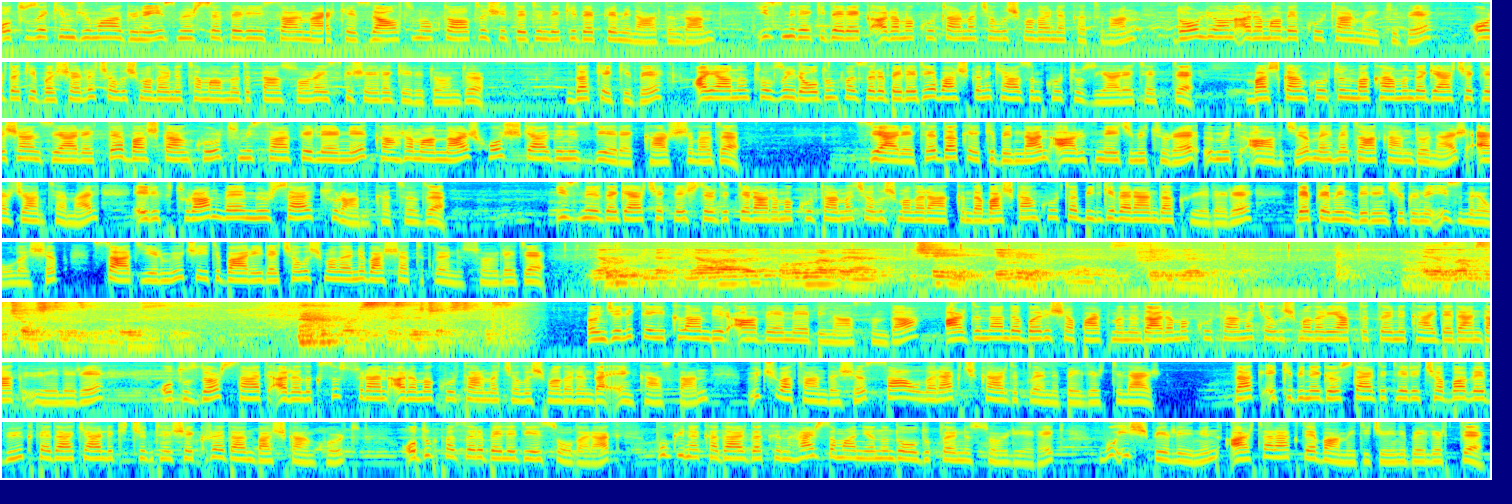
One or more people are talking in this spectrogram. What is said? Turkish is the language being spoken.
30 Ekim Cuma günü İzmir Seferihisar merkezli 6.6 şiddetindeki depremin ardından İzmir'e giderek arama kurtarma çalışmalarına katılan Dorlion Arama ve Kurtarma ekibi oradaki başarılı çalışmalarını tamamladıktan sonra Eskişehir'e geri döndü. DAK ekibi ayağının tozuyla Odunpazarı Belediye Başkanı Kazım Kurt'u ziyaret etti. Başkan Kurt'un makamında gerçekleşen ziyarette Başkan Kurt misafirlerini kahramanlar hoş geldiniz diyerek karşıladı. Ziyarete DAK ekibinden Arif Necmi Türe, Ümit Avcı, Mehmet Hakan Döner, Ercan Temel, Elif Turan ve Mürsel Turan katıldı. İzmir'de gerçekleştirdikleri arama kurtarma çalışmaları hakkında Başkan Kurt'a bilgi veren DAK üyeleri, depremin birinci günü İzmir'e ulaşıp saat 23 itibariyle çalışmalarını başlattıklarını söyledi. İnanın bina, binalarda kolonlarda yani bir şey yok, demir yok yani biz demir görmedik yani. En azından bizim çalıştığımız bina. Sitesinde çalıştık biz. Öncelikle yıkılan bir AVM binasında, ardından da Barış Apartmanı'nda arama kurtarma çalışmaları yaptıklarını kaydeden DAK üyeleri, 34 saat aralıksız süren arama kurtarma çalışmalarında enkazdan 3 vatandaşı sağ olarak çıkardıklarını belirttiler. DAK ekibine gösterdikleri çaba ve büyük fedakarlık için teşekkür eden Başkan Kurt, Odunpazarı Belediyesi olarak bugüne kadar DAK'ın her zaman yanında olduklarını söyleyerek bu işbirliğinin artarak devam edeceğini belirtti.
